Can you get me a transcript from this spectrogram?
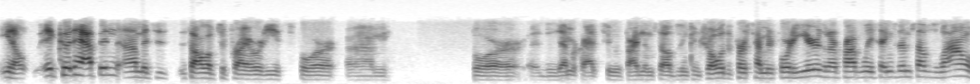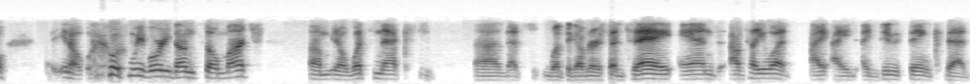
you know, it could happen. Um, it's, just, it's all up to priorities for, um, for the Democrats who find themselves in control for the first time in 40 years and are probably saying to themselves, wow, you know, we've already done so much. Um, you know, what's next? Uh, that's what the governor said today. And I'll tell you what, I, I, I do think that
